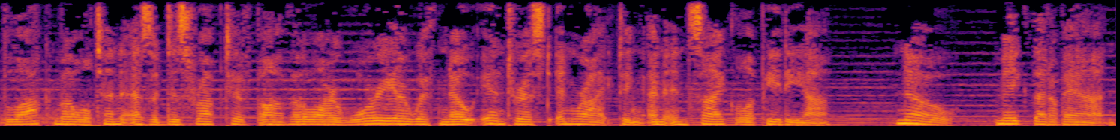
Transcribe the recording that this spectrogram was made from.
Block Moulton as a disruptive Bavoar warrior with no interest in writing an encyclopedia. No, make that a ban.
